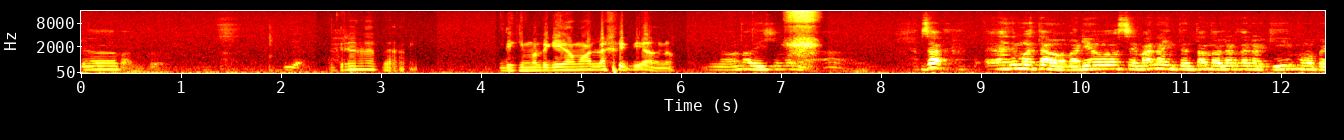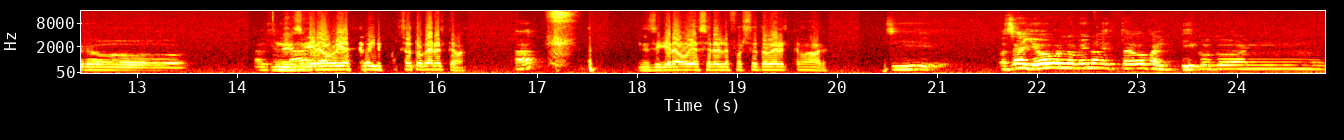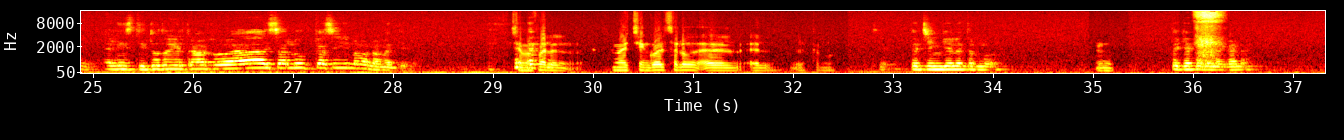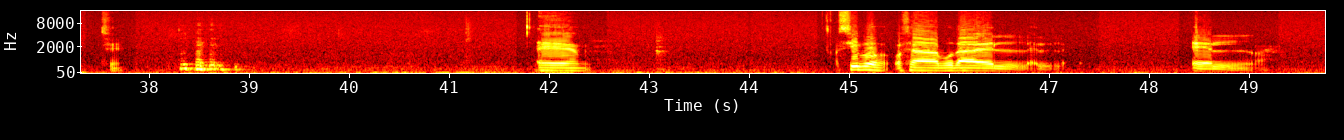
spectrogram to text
Grabando. Ya. Dijimos de qué íbamos a hablar hoy día o no. No, no dijimos nada. O sea, hemos estado varias semanas intentando hablar de anarquismo, pero al final... Ni siquiera voy a hacer el esfuerzo de tocar el tema. ¿Ah? Ni siquiera voy a hacer el esfuerzo de tocar el tema ahora. Sí. O sea, yo por lo menos he estado pal pico con el instituto y el trabajo. Ay, salud, casi. No, no, mentira. Se me fue el. Me chingó el salud, el, el, el estornudo. Sí, te chingué el estornudo. Mm, Te quedaste con la gana. Sí. Eh, sí, po, o sea, Buda, el. el. el.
